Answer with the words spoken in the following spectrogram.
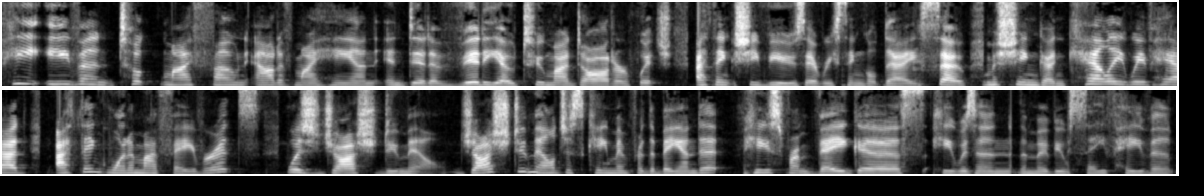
He even took my phone out of my hand and did a video to my daughter, which I think she views every single day. So, Machine Gun Kelly, we've had. I think one of my favorites was Josh Duhamel. Josh Duhamel just came for The Bandit. He's from Vegas. He was in the movie Safe Haven.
